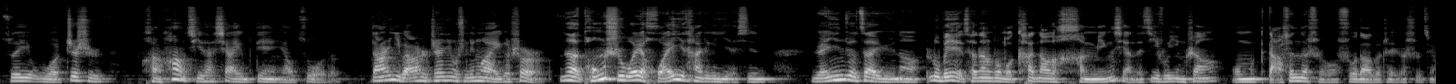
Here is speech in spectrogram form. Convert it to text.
所以我这是很好奇他下一部电影要做的。当然，一百二十帧又是另外一个事儿。那同时，我也怀疑他这个野心。原因就在于呢，路边野餐当中我看到了很明显的技术硬伤。我们打分的时候说到的这个事情，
